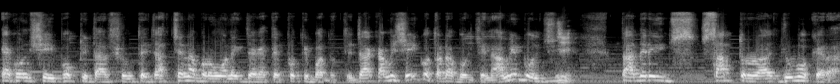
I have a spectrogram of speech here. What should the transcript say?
এখন সেই বক্তৃতা আর শুনতে যাচ্ছে না বরং অনেক জায়গাতে প্রতিবাদ হচ্ছে। যাক আমি সেই কথাটা বলছি না আমি বলছি তাদের এই ছাত্ররা যুবকেরা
